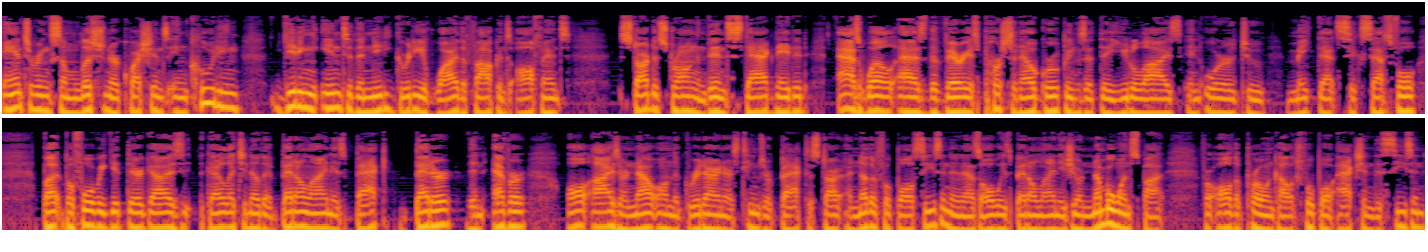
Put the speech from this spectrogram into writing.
answering some listener questions, including getting into the nitty gritty of why the Falcons offense started strong and then stagnated, as well as the various personnel groupings that they utilized in order to make that successful. But before we get there, guys, I gotta let you know that BetOnline is back better than ever. All eyes are now on the gridiron as teams are back to start another football season. And as always, BetOnline is your number one spot for all the pro and college football action this season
